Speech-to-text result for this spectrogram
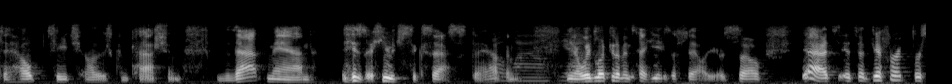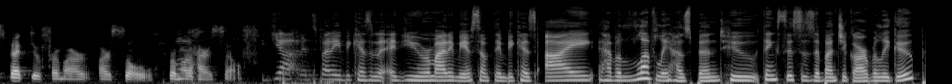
to help teach others compassion. That man is a huge success to happen. Oh, wow. yeah. You know, we'd look at him and say he's a failure. So, yeah, it's it's a different perspective from our our soul, from well, our higher self. Yeah, and it's funny because you reminded me of something because I have a lovely husband who thinks this is a bunch of garbly goop,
